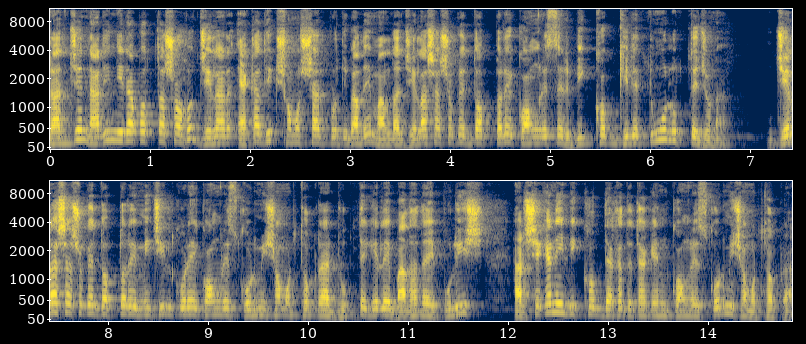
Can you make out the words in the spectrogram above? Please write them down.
রাজ্যে নারী নিরাপত্তা সহ জেলার একাধিক সমস্যার প্রতিবাদে মালদা জেলা শাসকের দপ্তরে কংগ্রেসের বিক্ষোভ ঘিরে তুমুল উত্তেজনা। জেলা শাসকের দপ্তরে মিছিল করে কংগ্রেস কর্মী সমর্থকরা ঢুকতে গেলে বাধা দেয় পুলিশ, আর সেখানেই বিক্ষোভ দেখাতে থাকেন কংগ্রেস কর্মী সমর্থকরা।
